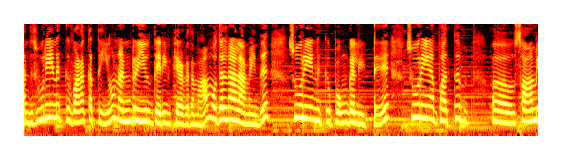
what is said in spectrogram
அந்த சூரியனுக்கு வணக்கத்தையும் நன்றியும் தெரிவிக்கிற விதமா முதல் நாள் அமைந்து சூரியனுக்கு பொங்கலிட்டு சூரியனை பார்த்து சாமி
